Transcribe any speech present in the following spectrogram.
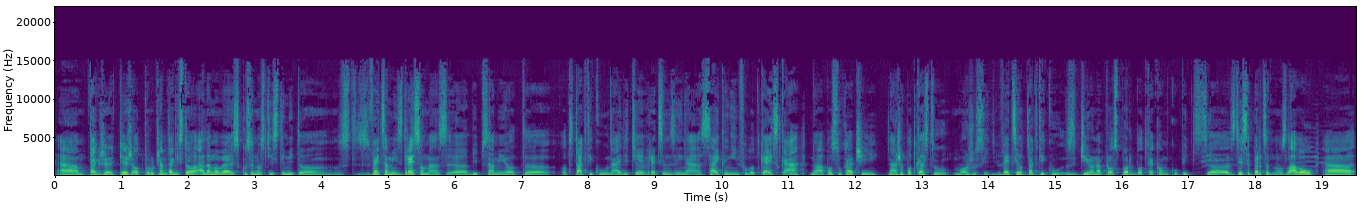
Um, takže tiež odporúčam takisto Adamové skúsenosti s týmito s, s vecami, s dresom a s uh, bipsami od, uh, od taktiku. Nájdete v recenzii na cyclinginfo.sk no a poslucháči nášho podcastu môžu si veci od taktiku z gironaprosport.com kúpiť s, s 10% zľavou. Uh,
